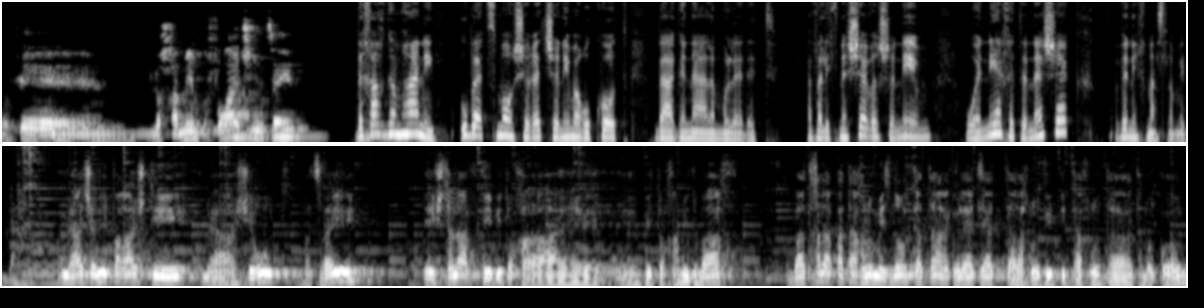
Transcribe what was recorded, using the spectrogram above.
או שלוחמים בפועל שנמצאים. וכך גם האני, הוא בעצמו שירת שנים ארוכות בהגנה על המולדת. אבל לפני שבע שנים הוא הניח את הנשק ונכנס למטבח. מאז שאני פרשתי מהשירות הצבאי, השתלבתי בתוך, ה... בתוך המטבח. בהתחלה פתחנו מזנון קטן ולאט לאט הלכנו ופיתחנו את המקום.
